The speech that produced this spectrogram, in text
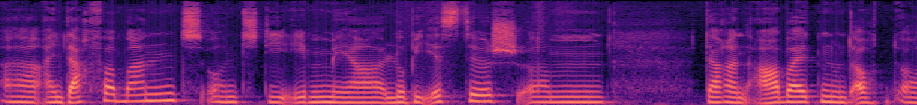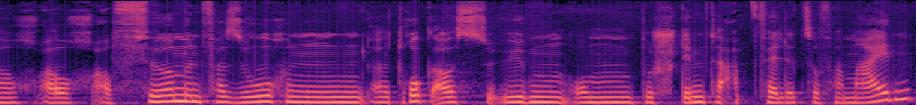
äh, ein Dachverband und die eben mehr lobbyistisch ähm, daran arbeiten und auch, auch, auch auf Firmen versuchen, äh, Druck auszuüben, um bestimmte Abfälle zu vermeiden.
